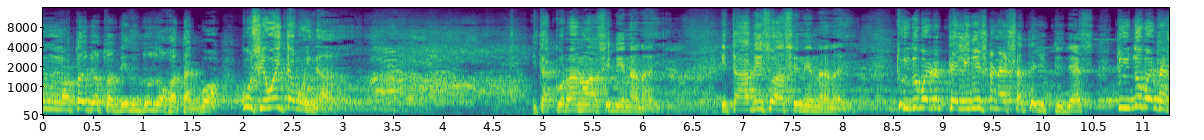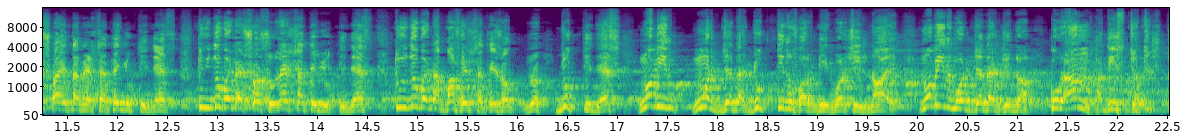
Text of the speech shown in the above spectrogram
উন্মত যতদিন দুদহ থাকব, খুশি হইতামই না। ইতা কোরআনও আসেনি না নাই? ইতা আদিসও আসেনি না নাই? তুই তো বেটা টেলিভিশনের সাথে যুক্তি দেস, তুই তো বেটা শয়তানের সাথে যুক্তি দেস, তুই তো বেটা শ্বশুরের সাথে যুক্তি দেস, তুই তো বেটা বাপের সাথে যুক্তি দেস। নবীর মর্যাদা যুক্তির উপর নির্ভরশীল নয়। নবীর মর্যাদার জন্য কোরআন, হাদিস যথেষ্ট।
